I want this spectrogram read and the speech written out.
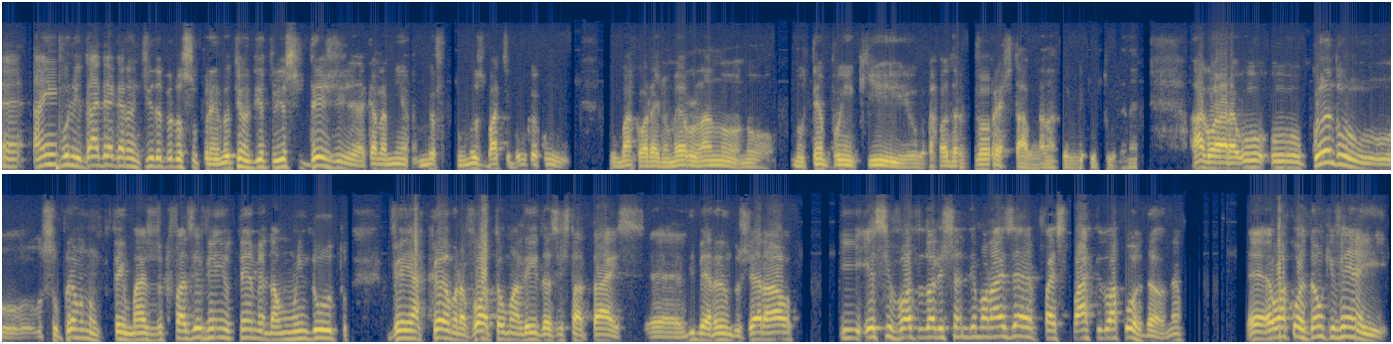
É, a impunidade é garantida pelo Supremo. Eu tenho dito isso desde aquela minha meu famoso bate-boca com o Marco Aurélio Melo lá no, no, no, tempo em que a Roda Viva prestava lá na Cultura. Né? Agora, o, o, quando o Supremo não tem mais o que fazer, vem o Temer, dá um indulto, vem a Câmara, vota uma lei das estatais é, liberando geral, e esse voto do Alexandre de Moraes é, faz parte do acordão. Né? É, é o acordão que vem aí.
